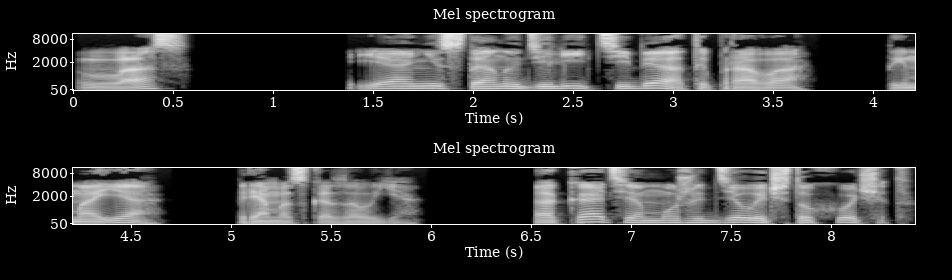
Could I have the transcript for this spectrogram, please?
Вас? Я не стану делить тебя, ты права. Ты моя, прямо сказал я. А Катя может делать, что хочет.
